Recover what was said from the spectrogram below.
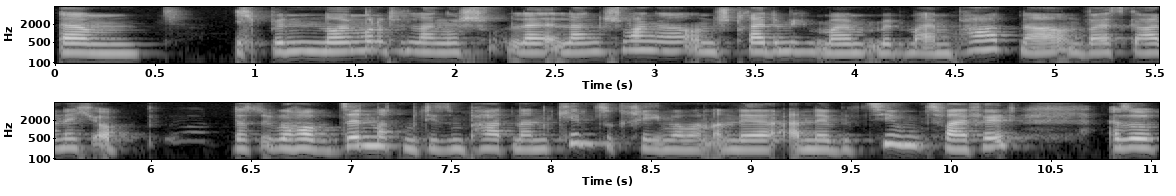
Ähm, ich bin neun Monate lang, lang schwanger und streite mich mit meinem, mit meinem Partner und weiß gar nicht, ob das überhaupt Sinn macht, mit diesem Partner ein Kind zu kriegen, wenn man an der, an der Beziehung zweifelt. Also,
